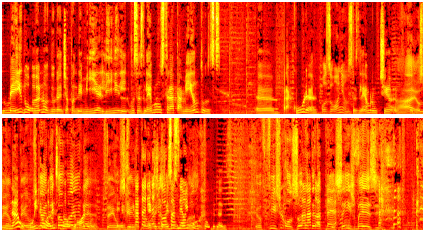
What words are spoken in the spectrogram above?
No meio do ano, durante a pandemia ali, vocês lembram os tratamentos para cura? Ozônio? Vocês lembram? que Tinha, Ah, eu lembro. Não, Tem uns muito que ainda antes do tão aí, ozônio. né? Tem uns que Teve- ainda Catarina chegou a coisas fazer muito. Eu fiz ozonioterapia, terra. seis meses.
